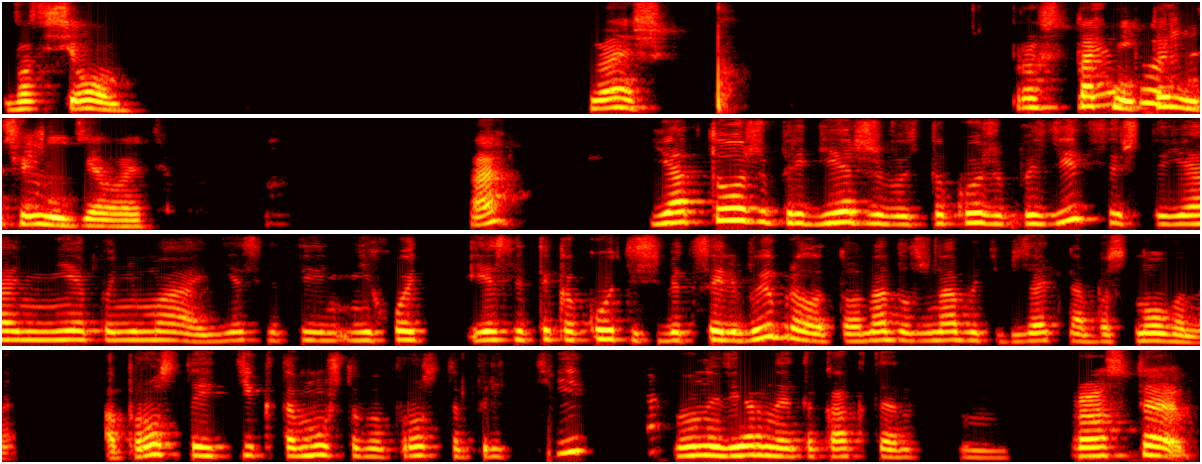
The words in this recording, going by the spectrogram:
во всем. Знаешь? Просто так Я никто тоже. ничего не делает. А? Я тоже придерживаюсь такой же позиции, что я не понимаю, если ты не хоть, если ты какую-то себе цель выбрала, то она должна быть обязательно обоснована. А просто идти к тому, чтобы просто прийти, ну, наверное, это как-то... Просто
